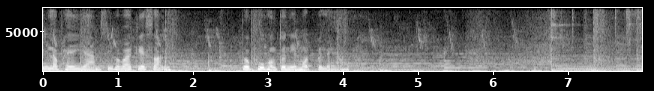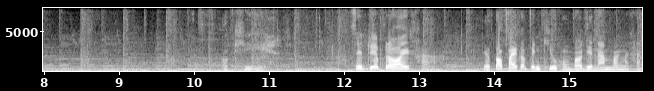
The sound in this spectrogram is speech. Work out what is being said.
ิเราพยายามซิเพราะว่าเกสรตัวผู้ของตัวนี้หมดไปแล้วโอเค เสร็จเรียบร้อยค่ะ เดี๋ยวต่อไปก็เป็นคิวของบาเดนัมบ้างนะคะ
